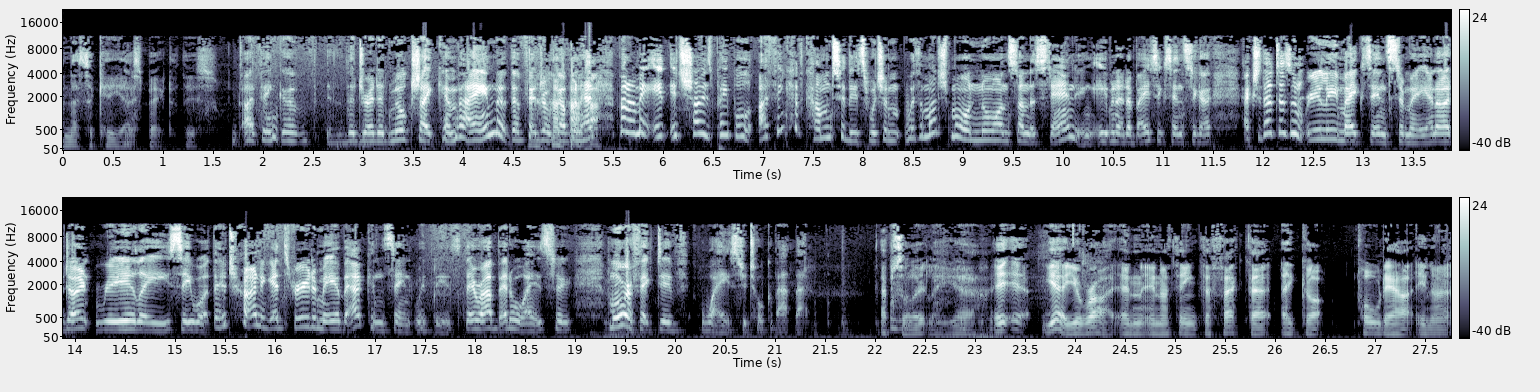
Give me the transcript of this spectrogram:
And that's a key aspect of this. I think of the dreaded milkshake campaign that the federal government had. But I mean, it, it, shows people, I think, have come to this which um, with a much more nuanced understanding, even at a basic sense, to go, actually, that doesn't really make sense to me, and I don't really see what they're trying to get through to me about consent with this. There are better ways to, more effective ways to talk about that. Absolutely, yeah. It, it, yeah, you're right. And, and I think the fact that it got pulled out in a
